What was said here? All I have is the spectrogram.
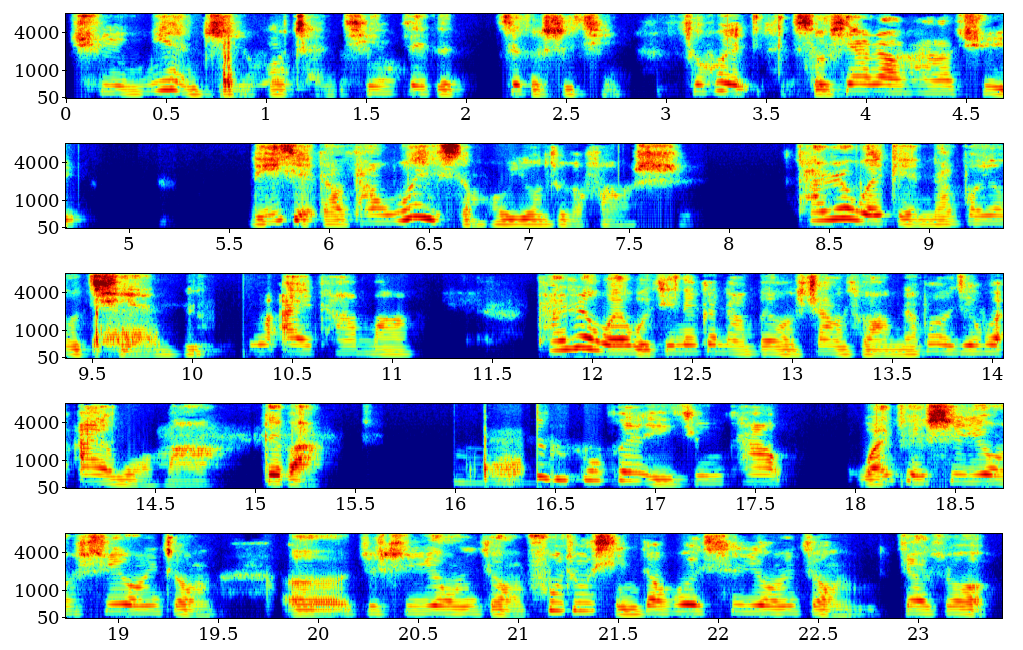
去面质或澄清这个这个事情，就会首先要让他去理解到他为什么会用这个方式，他认为给男朋友钱会爱他吗？他认为我今天跟男朋友上床，男朋友就会爱我吗？对吧？这个部分已经他完全是用是用一种呃，就是用一种付诸行动，或者是用一种叫做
